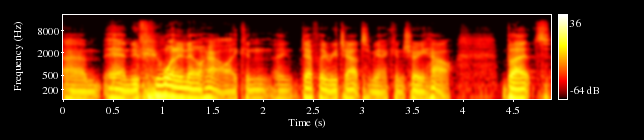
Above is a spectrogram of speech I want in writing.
Um, and if you want to know how, I can I definitely reach out to me. I can show you how. But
